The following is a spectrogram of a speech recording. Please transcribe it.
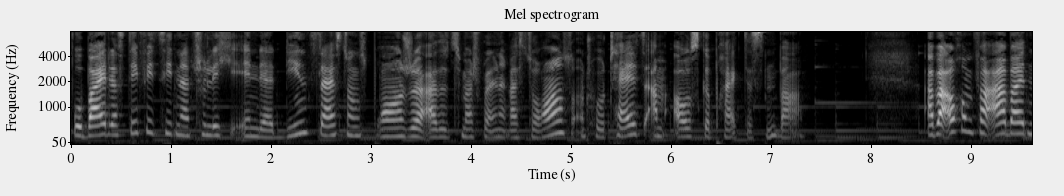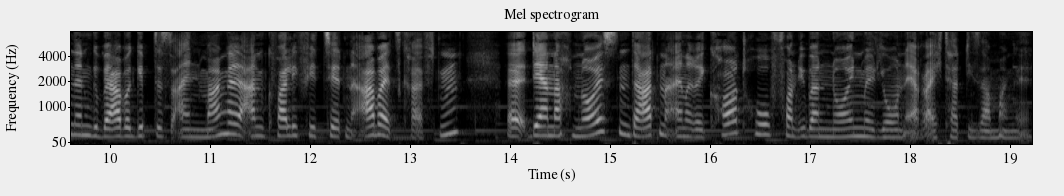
wobei das Defizit natürlich in der Dienstleistungsbranche, also zum Beispiel in Restaurants und Hotels, am ausgeprägtesten war. Aber auch im verarbeitenden Gewerbe gibt es einen Mangel an qualifizierten Arbeitskräften, äh, der nach neuesten Daten ein Rekordhoch von über 9 Millionen erreicht hat, dieser Mangel.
